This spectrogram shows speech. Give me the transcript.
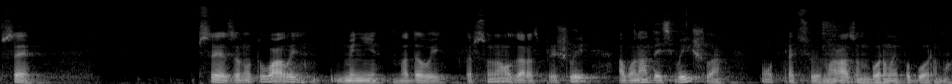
Все. Все занотували, мені надали персонал, зараз прийшли, а вона десь вийшла. Ну, от працюємо разом, боремо і поборемо.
